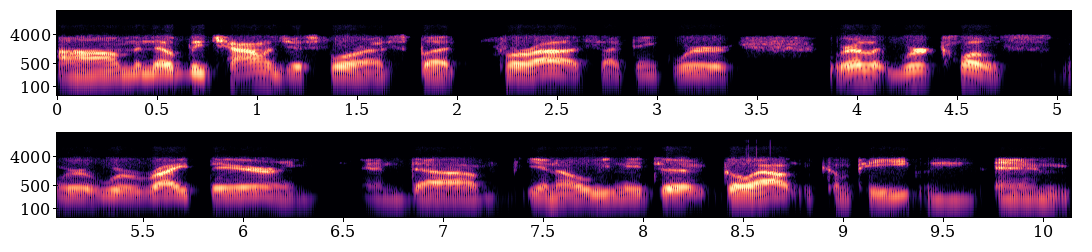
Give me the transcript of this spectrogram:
Um, and there'll be challenges for us, but for us, I think we're we're we're close. We're we're right there, and and uh, you know we need to go out and compete and, and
